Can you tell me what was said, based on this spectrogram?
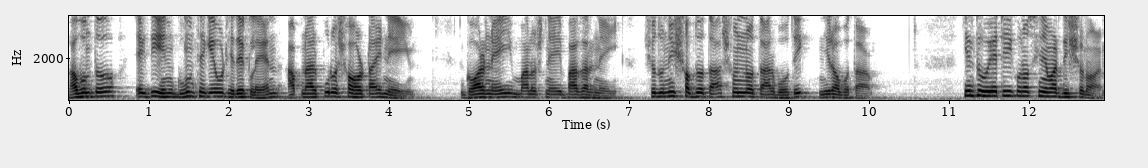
ভাবুন তো, একদিন ঘুম থেকে উঠে দেখলেন আপনার পুরো শহরটাই নেই। ঘর নেই, মানুষ নেই, বাজার নেই। শুধু নিঃশব্দতা, শূন্যতা আর ভৌতিক নীরবতা। কিন্তু এটি কোনো সিনেমার দৃশ্য নয়।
